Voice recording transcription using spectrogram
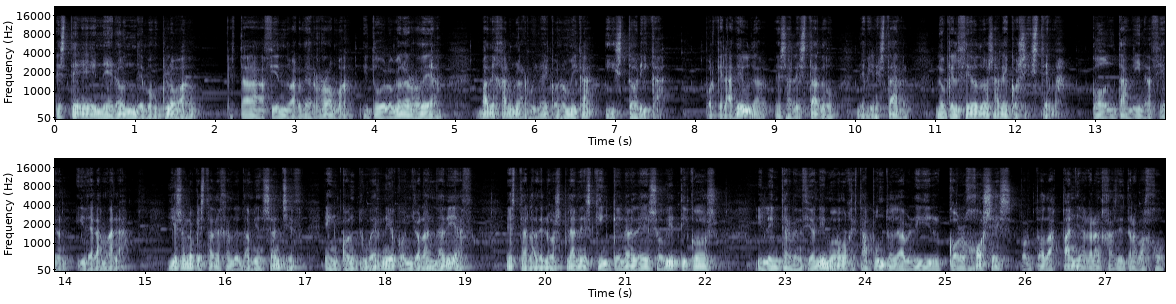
este Nerón de Moncloa, que está haciendo arder Roma y todo lo que le rodea, va a dejar una ruina económica histórica porque la deuda es al estado de bienestar lo que el CO2 al ecosistema, contaminación y de la mala. Y eso es lo que está dejando también Sánchez, en contubernio con Yolanda Díaz, esta la de los planes quinquenales soviéticos y el intervencionismo, que está a punto de abrir coljoses por toda España, granjas de trabajo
